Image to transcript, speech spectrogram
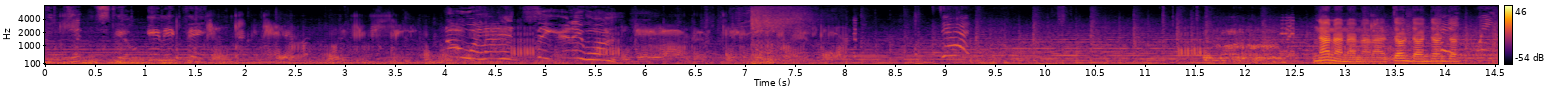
We didn't steal anything. No one, I didn't see anyone. Dad! No, no, no, no, no. Don't, don't, don't, don't. Wait, wait,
